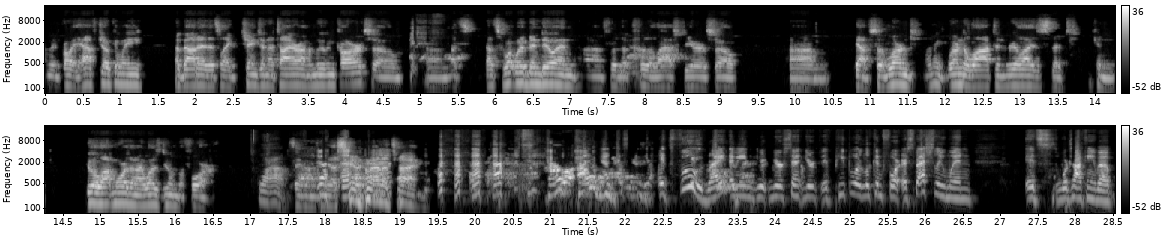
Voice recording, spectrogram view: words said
I mean, probably half jokingly about it. It's like changing a tire on a moving car. So um, that's that's what we've been doing uh, for the for the last year or so. Um, yeah, so I've learned I think learned a lot and realized that you can do a lot more than I was doing before. Wow. Same, yeah, same amount of time. how, how it's food, right? I mean, you're you're sent you're if people are looking for especially when it's we're talking about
